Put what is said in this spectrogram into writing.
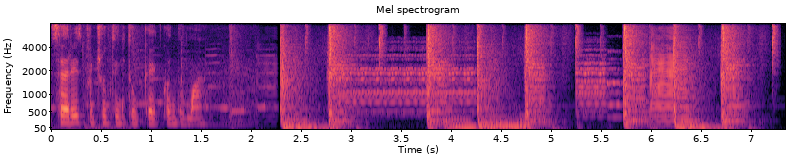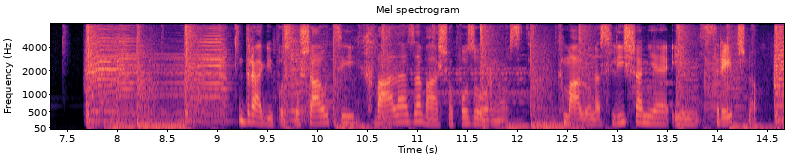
se res počutim tukaj kot doma. Dragi poslušalci, hvala za vašo pozornost. Kmalo naslišanje in srečno!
